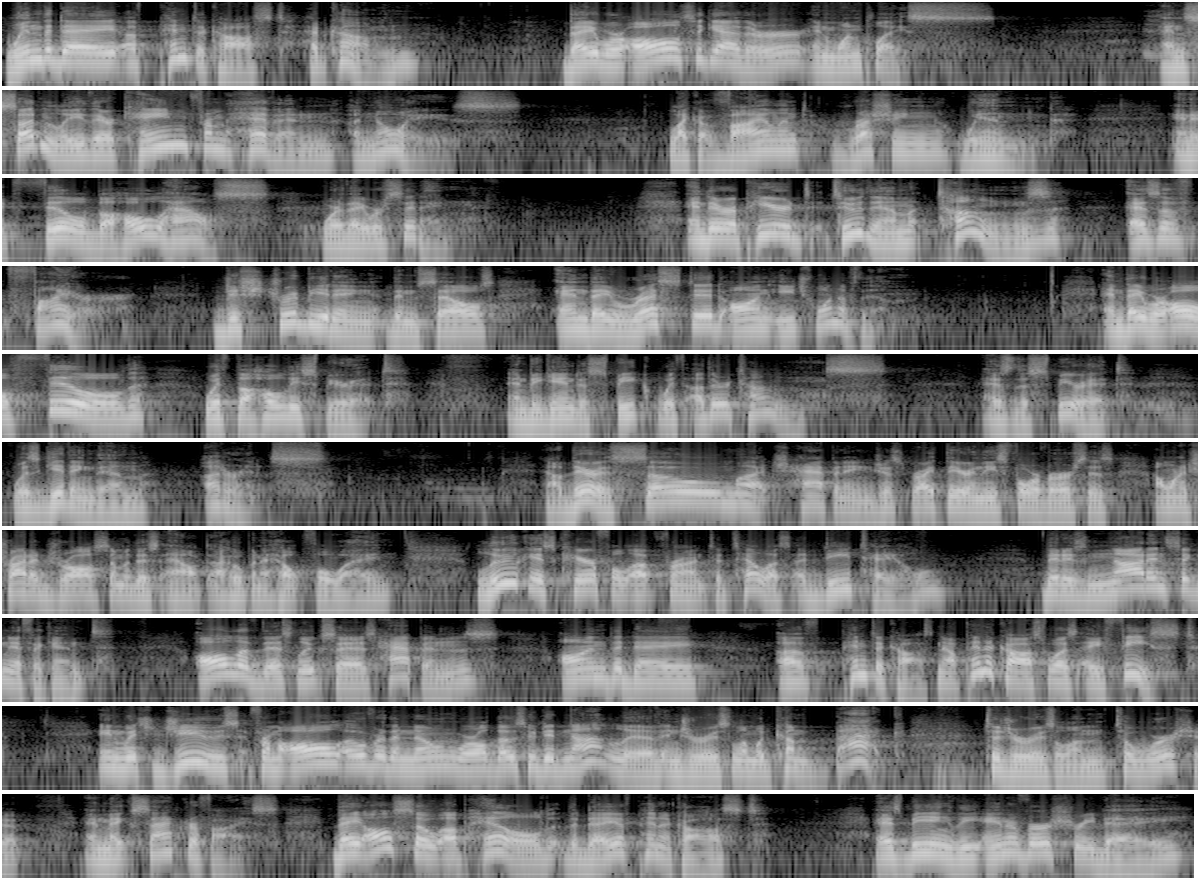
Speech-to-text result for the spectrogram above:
When the day of Pentecost had come, they were all together in one place. And suddenly there came from heaven a noise, like a violent rushing wind, and it filled the whole house where they were sitting. And there appeared to them tongues as of fire, distributing themselves, and they rested on each one of them. And they were all filled with the Holy Spirit and began to speak with other tongues as the Spirit was giving them utterance. Now, there is so much happening just right there in these four verses. I want to try to draw some of this out, I hope, in a helpful way. Luke is careful up front to tell us a detail that is not insignificant. All of this, Luke says, happens on the day of Pentecost. Now, Pentecost was a feast in which Jews from all over the known world, those who did not live in Jerusalem, would come back to Jerusalem to worship and make sacrifice. They also upheld the day of Pentecost as being the anniversary day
